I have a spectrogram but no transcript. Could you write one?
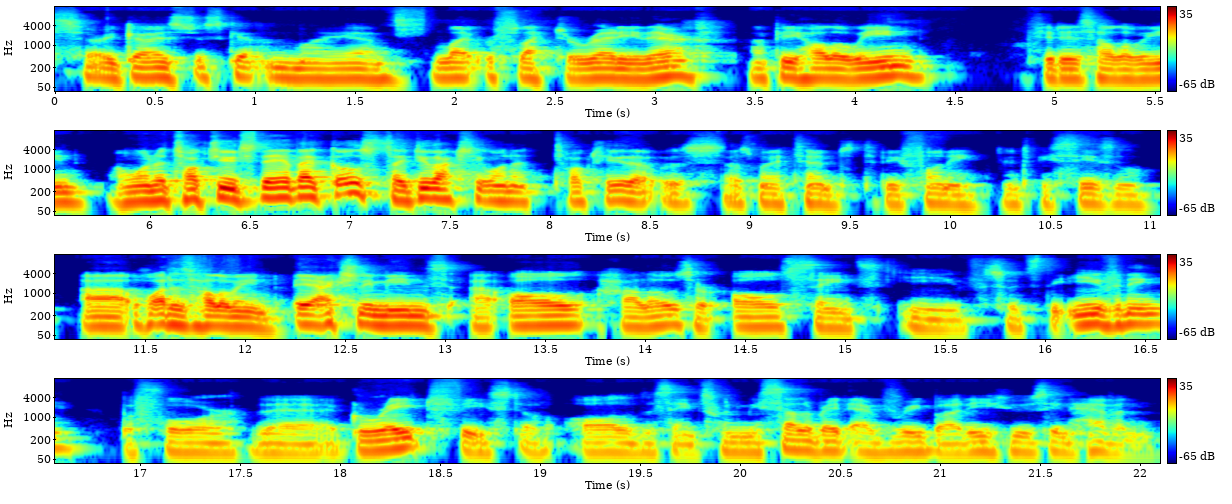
Sorry, guys, just getting my um, light reflector ready there. Happy Halloween. If it is Halloween, I want to talk to you today about ghosts. I do actually want to talk to you. That was that was my attempt to be funny and to be seasonal. Uh, what is Halloween? It actually means uh, All Hallows or All Saints Eve. So it's the evening before the great feast of all of the saints when we celebrate everybody who's in heaven.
